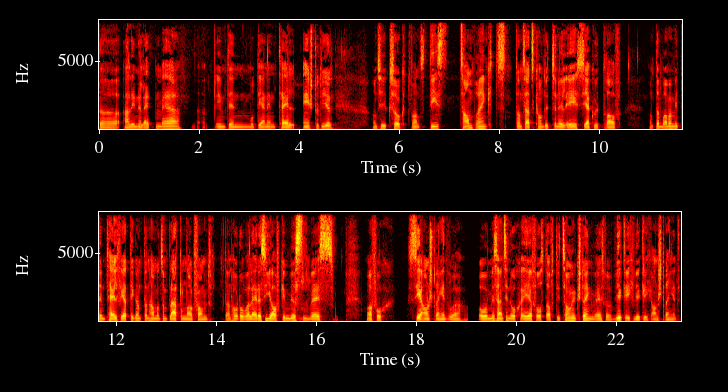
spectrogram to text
der Aline Leitenmeier äh, eben den modernen Teil einstudiert und sie hat gesagt, wenn es das zusammenbringt, dann seid ihr konditionell eh sehr gut drauf. Und dann waren wir mit dem Teil fertig und dann haben wir zum Platteln angefangen. Dann hat aber leider sie aufgeben müssen, weil es einfach sehr anstrengend war. Aber mir sind sie nachher fast auf die Zunge gestiegen, weil es war wirklich, wirklich anstrengend.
